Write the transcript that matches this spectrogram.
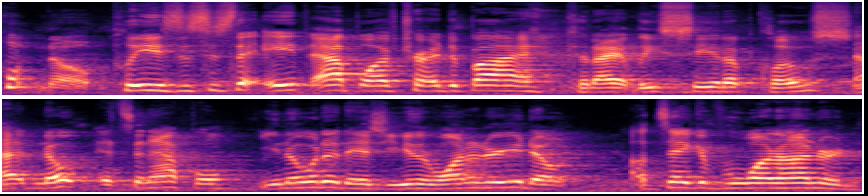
don't know. Please, this is the eighth apple I've tried to buy. Could I at least see it up close? Uh, nope, it's an apple. You know what it is. You either want it or you don't. I'll take it for 100.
